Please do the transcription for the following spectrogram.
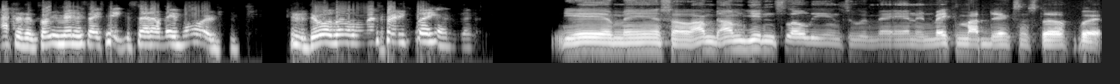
after the three minutes they take to set up, they bored. the duel's over with pretty quick. Yeah, man. So I'm I'm getting slowly into it, man, and making my decks and stuff. But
